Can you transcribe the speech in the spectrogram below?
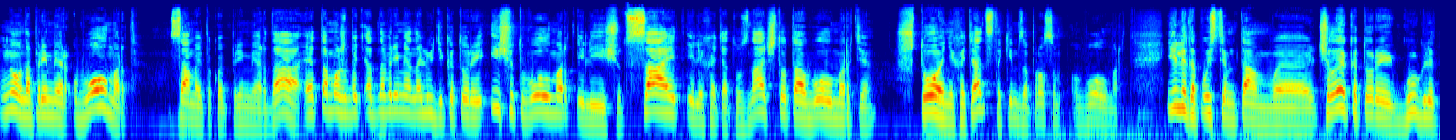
Ну, например, Walmart, самый такой пример, да, это может быть одновременно люди, которые ищут Walmart или ищут сайт, или хотят узнать что-то о Walmart, что они хотят с таким запросом Walmart. Или, допустим, там э, человек, который гуглит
